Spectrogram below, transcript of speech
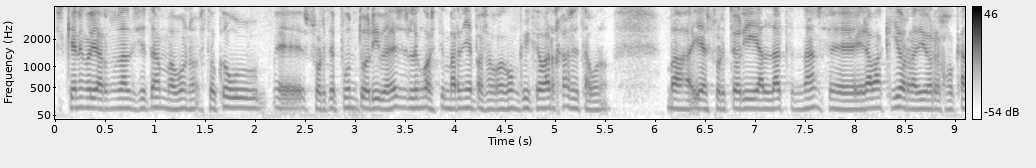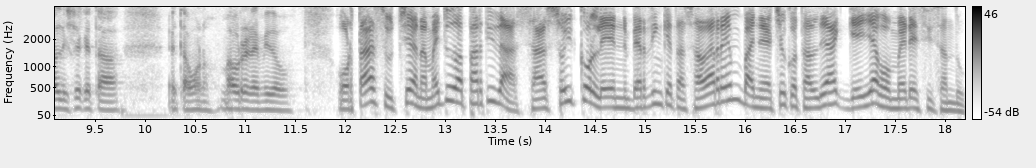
azkenengo jardun aldizetan, ba, bueno, ez daukagu e, suerte puntu hori, bez? Lengo astin barriñe pasagoa konkike barjas, eta, bueno, ba, ia suerte hori aldatzen dan, ze erabaki horra di horre jokaldisek eta, eta bueno, ba, aurrera emidugu. Hortaz, utxean amaitu da partida, sasoiko lehen berdinketa sadarren, baina etxeko taldeak gehiago merez izan du.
